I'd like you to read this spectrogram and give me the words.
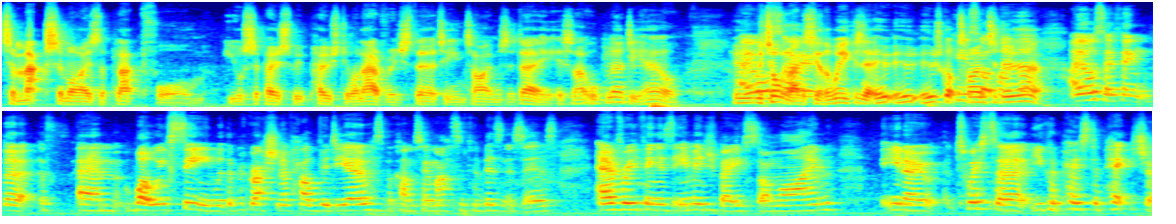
to maximise the platform, you're supposed to be posting on average 13 times a day, it's like, well, bloody hell. Mm-hmm. I we talked about this the other week, isn't it? Who, who, who's got time got to do for that? I also think that um, what we've seen with the progression of how video has become so massive for businesses, everything is image based online. You know, Twitter, you could post a picture,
